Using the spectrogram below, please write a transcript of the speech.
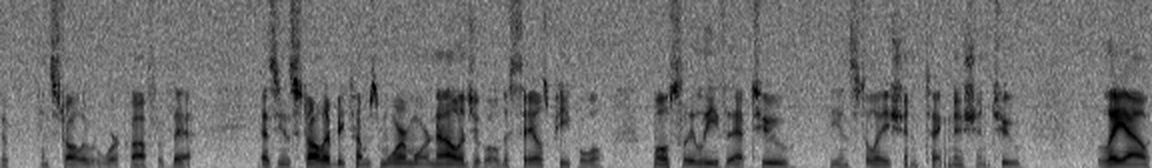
the installer would work off of that. As the installer becomes more and more knowledgeable, the salespeople will mostly leave that to the installation technician to lay out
